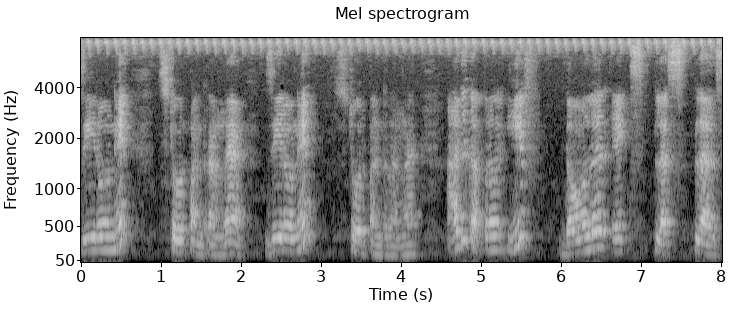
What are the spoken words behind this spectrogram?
ஜீரோனே ஸ்டோர் பண்ணுறாங்க ஜீரோனே ஸ்டோர் பண்ணுறாங்க அதுக்கப்புறம் if dollar x plus plus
